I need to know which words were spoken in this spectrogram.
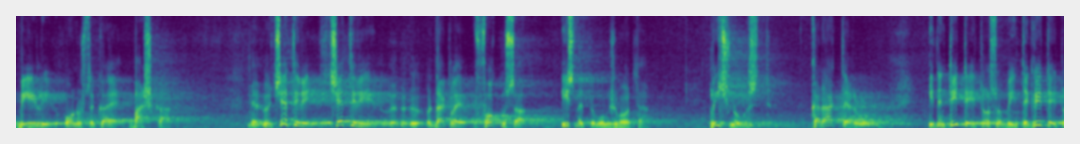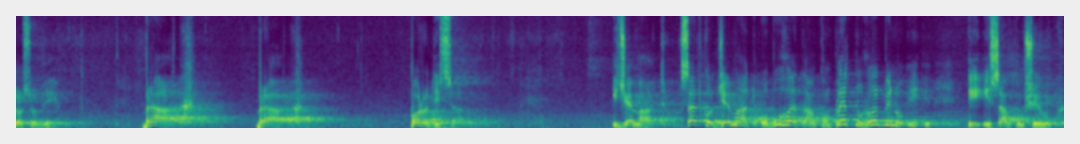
bili ono što se kaje baška. E, četiri, četiri e, dakle, fokusa Ismetovog života. Ličnost, karakter, identitet osobe, integritet osobe, brak, brak, porodica, i džemat. Sad kod džemat obuhvatam kompletnu rodbinu i, i, i sav komšiluk.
